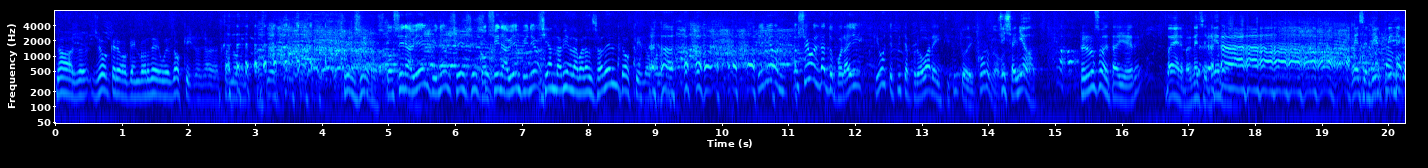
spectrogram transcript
No, yo, yo creo que engordé pues, dos kilos ya estando con. Sí, sí. ¿Cocina bien, Piñón? Sí, sí, sí. ¿Cocina bien, Piñón? Si anda bien la balanza de él, dos kilos. por lo menos. Piñón, nos llegó el dato por ahí que vos te fuiste a probar a Instituto de Córdoba. Sí, señor. Pero no sos de taller, ¿eh? Bueno, pero en ese tiempo. En ese tiempo. ¿Viste, que-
